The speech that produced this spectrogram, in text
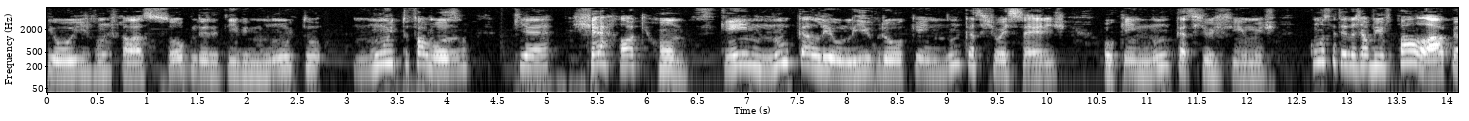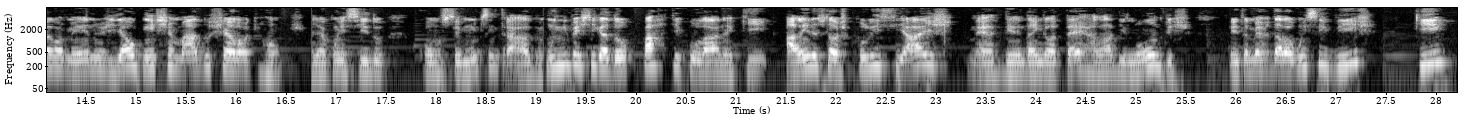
E hoje vamos falar sobre um detetive muito, muito famoso que é Sherlock Holmes. Quem nunca leu o livro, ou quem nunca assistiu as séries, ou quem nunca assistiu os filmes, com certeza já ouviu falar, pelo menos, de alguém chamado Sherlock Holmes. Ele é conhecido como ser muito centrado, um investigador particular né, que, além de ajudar os policiais né, da Inglaterra, lá de Londres, ele também ajudava alguns civis que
